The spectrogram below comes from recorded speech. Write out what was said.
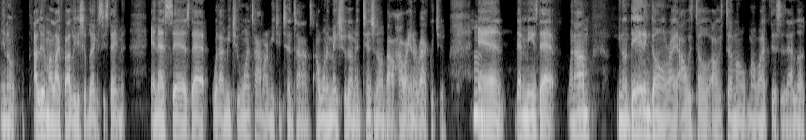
you know, I live my life by a leadership legacy statement. And that says that whether I meet you one time or I meet you 10 times, I want to make sure that I'm intentional about how I interact with you. Hmm. And that means that when I'm you know, dead and gone, right? I always tell, I always tell my, my wife this is that look,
